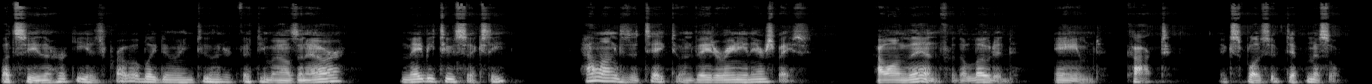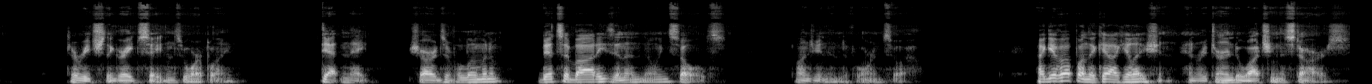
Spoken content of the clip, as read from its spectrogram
Let's see, the Herky is probably doing 250 miles an hour, maybe 260. How long does it take to invade Iranian airspace? How long then for the loaded, aimed, cocked, explosive tipped missile to reach the great Satan's warplane. Detonate shards of aluminum, bits of bodies, and unknowing souls plunging into foreign soil. I give up on the calculation and return to watching the stars,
